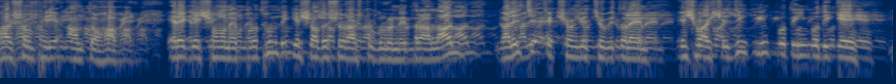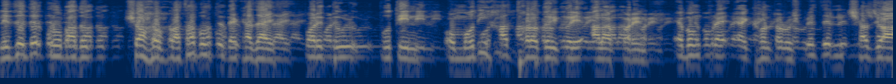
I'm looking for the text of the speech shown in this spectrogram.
ভারসাম্য ফিরিয়ে আনতে হবে। এর আগে সমানের প্রথম দিকে সদস্য রাষ্ট্রগুলোর নেতারা লাল গালিচে একসঙ্গে ছবি তোলেন। এ সময় শি জিনপিং প্রতিনিধিকে নিজেদের অনুবাদক সহ কথা বলতে দেখা যায়, পরে পুতিন ও মোদি হাত ধরাধরি করে আলাপ করেন এবং প্রায় এক ঘণ্টা রুশ প্রেসিডেন্ট সাজোয়া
